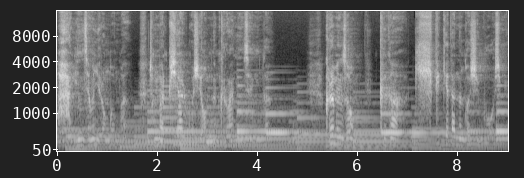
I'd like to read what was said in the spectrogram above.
아 인생은 이런 건가? 정말 피할 곳이 없는 그러한 인생인가? 그러면서 그가 깊이 깨닫는 것이 무엇입니까?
